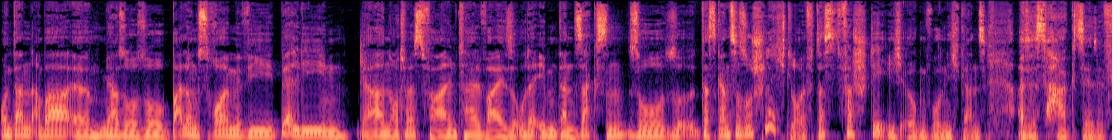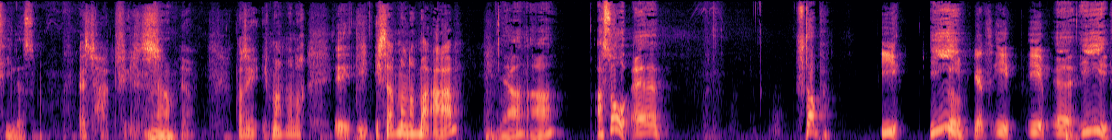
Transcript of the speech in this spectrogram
Und dann aber äh, ja so so Ballungsräume wie Berlin, ja Nordrhein-Westfalen teilweise oder eben dann Sachsen so so das Ganze so schlecht läuft. Das verstehe ich irgendwo nicht ganz. Also es hakt sehr sehr vieles. Es hakt vieles. Ja. ja. Warte, ich mach mal noch. Äh, ich, ich sag mal noch mal A. Ja A. Ach so. Äh, stopp. I. I. So, jetzt I. I. Äh, I.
